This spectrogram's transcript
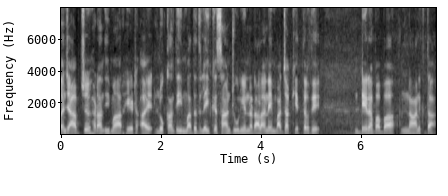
ਪੰਜਾਬ 'ਚ ਹੜ੍ਹਾਂ ਦੀ ਮਾਰ ਹੇਠ ਆਏ ਲੋਕਾਂ ਦੀ ਮਦਦ ਲਈ ਕਿਸਾਨ ਯੂਨੀਅਨ ਨਡਾਲਾ ਨੇ ਮਾਝਾ ਖੇਤਰ ਦੇ ਡੇਰਾ ਬਾਬਾ ਨਾਨਕ ਦਾ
